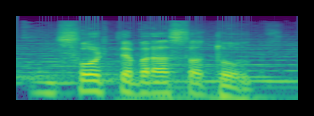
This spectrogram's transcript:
Um forte abraço a todos.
